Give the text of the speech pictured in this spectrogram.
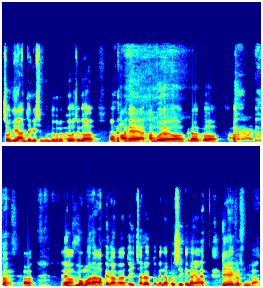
저기 앉아 계신 분도 그렇고, 지금 어, 밤에 안 보여요. 그래갖고, 어, 모모랑 앞에 가면 또 이 차를 또 맨날 볼 수 있겠네요. 예, 그렇습니다.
